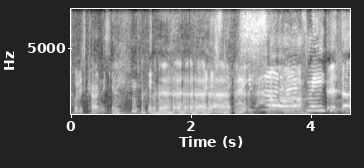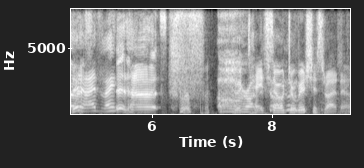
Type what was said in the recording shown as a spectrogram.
That's what he's currently getting. he's just like, So- oh, it hurts me. It hurts me. It hurts. oh, It right, tastes so delicious right now.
